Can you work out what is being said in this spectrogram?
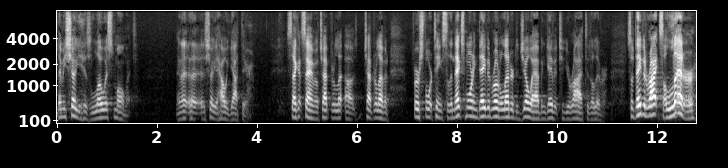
let me show you his lowest moment. And I'll show you how he got there. 2 Samuel chapter, uh, chapter 11, verse 14. So the next morning, David wrote a letter to Joab and gave it to Uriah to deliver. So David writes a letter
